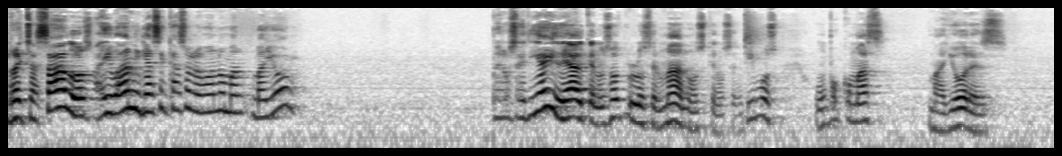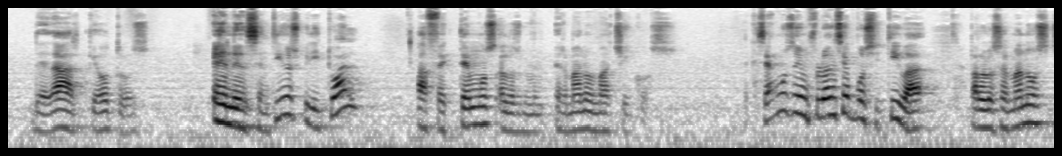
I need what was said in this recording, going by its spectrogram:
rechazados, ahí van y le hacen caso al hermano mayor. Pero sería ideal que nosotros los hermanos, que nos sentimos un poco más mayores de edad que otros, en el sentido espiritual, afectemos a los hermanos más chicos. Que seamos de influencia positiva para los hermanos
